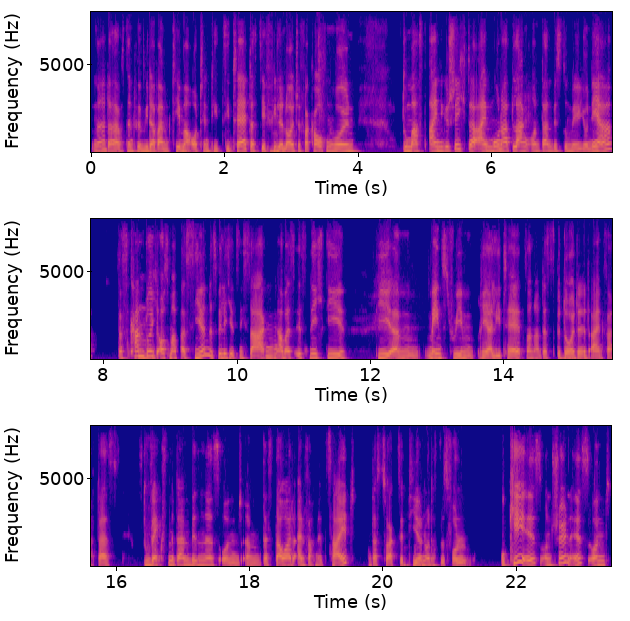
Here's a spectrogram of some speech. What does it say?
ne, da sind wir wieder beim Thema Authentizität, dass dir viele mhm. Leute verkaufen wollen du machst eine Geschichte einen Monat lang und dann bist du Millionär. Das kann mhm. durchaus mal passieren, das will ich jetzt nicht sagen, aber es ist nicht die, die ähm, Mainstream-Realität, sondern das bedeutet einfach, dass du wächst mit deinem Business und ähm, das dauert einfach eine Zeit, um das zu akzeptieren mhm. und dass das voll okay ist und schön ist und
